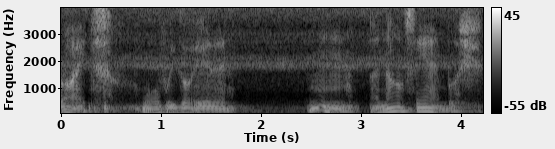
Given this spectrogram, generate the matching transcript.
Right, what have we got here then? Hmm, a Nazi ambush.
